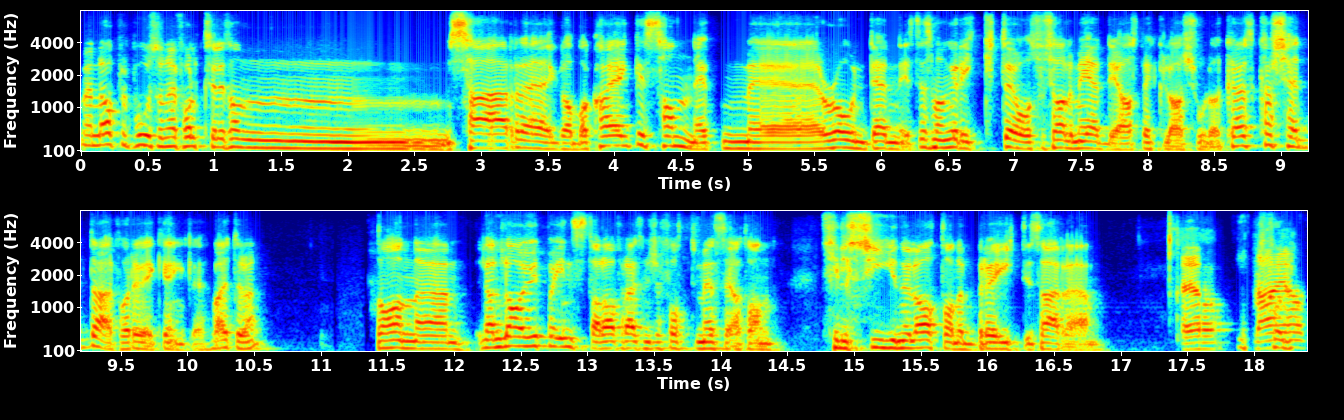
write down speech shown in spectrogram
Men apropos sånne folk som er litt sånn særgabba, hva er egentlig sannheten med Rowan Dennis? Det er så mange rykter og sosiale medier og spekulasjoner. Hva, hva skjedde der forrige uke, egentlig? Vet du det? Han, eh, han la ut på Insta da, for de som ikke har fått med seg at han tilsynelatende brøyt disse her eh, Ja, nei, han,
